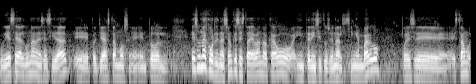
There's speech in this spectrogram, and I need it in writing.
hubiese alguna necesidad, eh, pues ya estamos en, todo el... Es una coordinación que se está llevando a cabo interinstitucional. Sin embargo, pues eh, estamos,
